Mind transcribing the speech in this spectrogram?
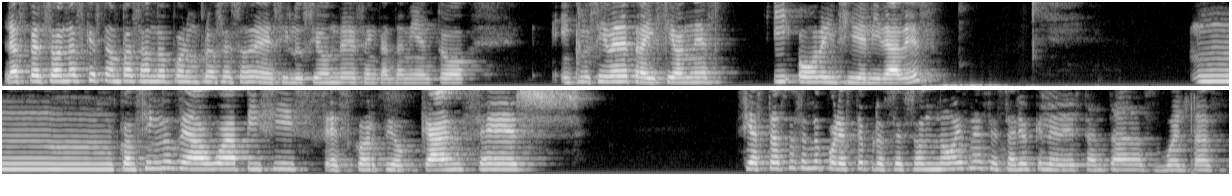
Las personas que están pasando por un proceso de desilusión, de desencantamiento, inclusive de traiciones, y o de infidelidades. Mm, con signos de agua, Pisces, Escorpio, Cáncer. Si estás pasando por este proceso, no es necesario que le des tantas vueltas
